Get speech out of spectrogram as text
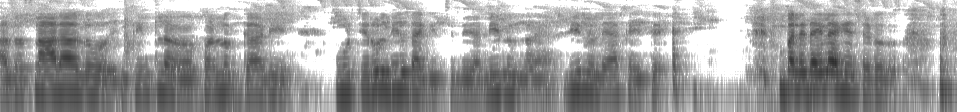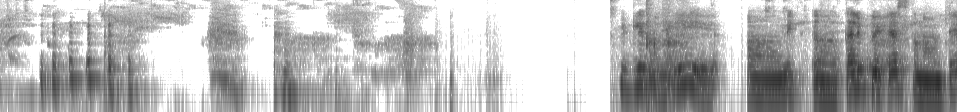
అసలు స్నానాలు ఇంక ఇంట్లో పనులకు కానీ మూడు చెరువులు నీళ్ళు తాగిచ్చింది. ఆ నీళ్ళు నీళ్ళు లేక అయితే భలే డైలాగ్ వేసాడు. ఇడ్లీ పిండి ఆ, మిక్ కలిపి పెట్టేసుకున్నామంటే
